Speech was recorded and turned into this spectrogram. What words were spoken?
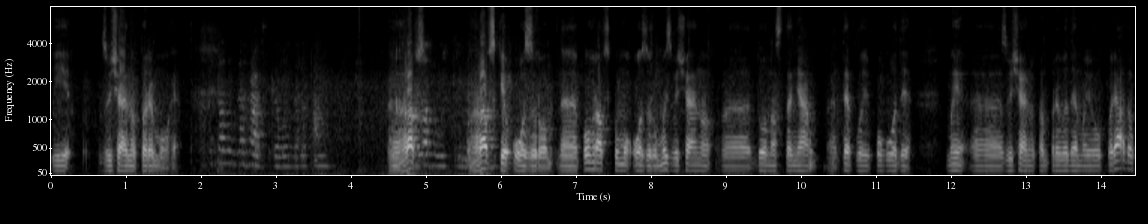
і, звичайно, перемоги. Питали за Графське озеро там. Е, Граф... Графське озеро. Е, По Графському озеру ми, звичайно, е, до настання теплої погоди ми, звичайно, там приведемо його в порядок,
